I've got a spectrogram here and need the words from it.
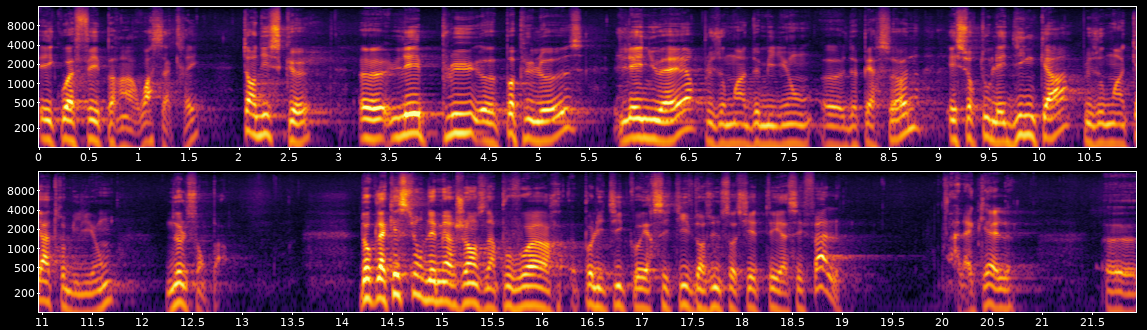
est coiffée par un roi sacré, tandis que euh, les plus populeuses, les Nuers, plus ou moins 2 millions de personnes, et surtout les Dinka, plus ou moins 4 millions, ne le sont pas. Donc la question de l'émergence d'un pouvoir politique coercitif dans une société acéphale, à laquelle euh,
